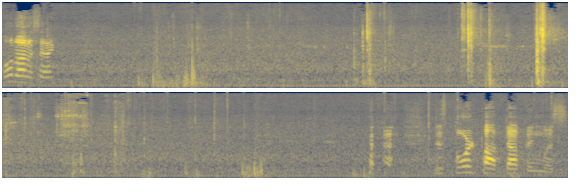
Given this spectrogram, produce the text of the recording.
Hold on a sec. Board popped up and was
